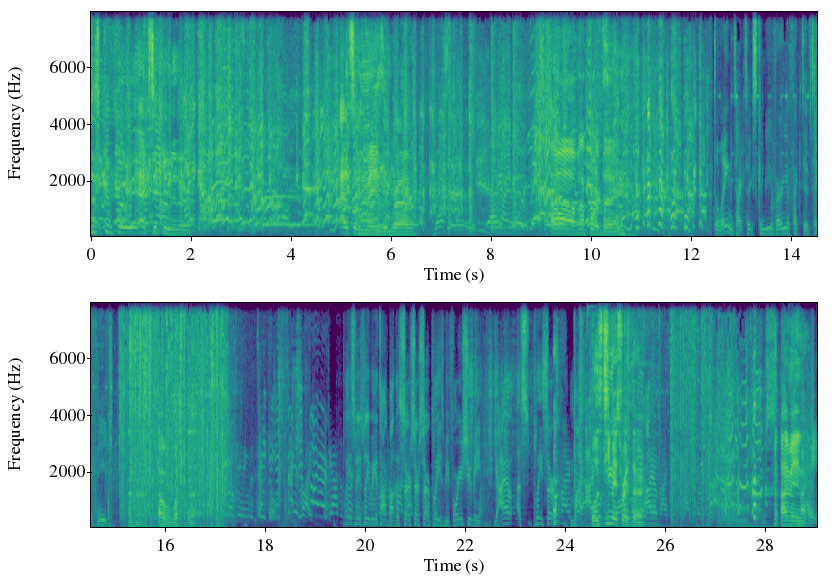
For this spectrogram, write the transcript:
just completely executed eh? her. That's amazing, bro. Oh, that poor thing. Delaying tactics can be a very effective technique. Uh-huh. Oh, what the? Please, please, please, we can talk about this, sir, sir, sir. Please, before you shoot me, I have, uh, please, sir. My, Well, his teammate's right there. I have, I mean,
